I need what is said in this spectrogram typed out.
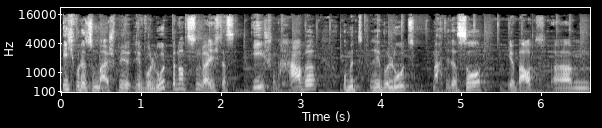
ich würde zum Beispiel Revolut benutzen, weil ich das eh schon habe. Und mit Revolut macht ihr das so, ihr baut ähm,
